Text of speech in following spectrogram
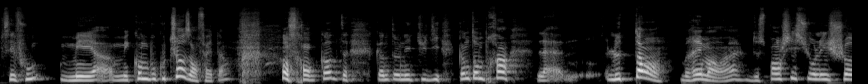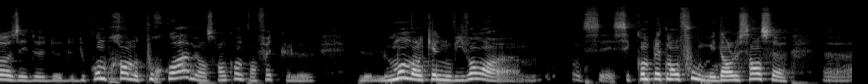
C'est fou. Mais, mais comme beaucoup de choses, en fait. Hein. on se rend compte quand on étudie, quand on prend le temps vraiment hein, de se pencher sur les choses et de, comprendre pourquoi, mais on se rend compte en fait que le, monde dans lequel nous vivons, euh, c'est complètement fou, mais dans le sens euh,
